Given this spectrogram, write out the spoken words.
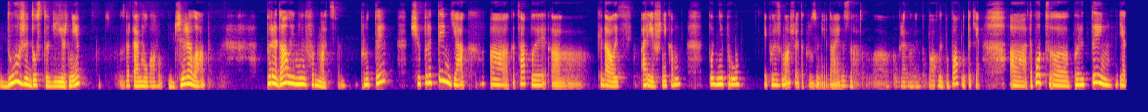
дуже достовірні, звертаємо увагу, джерела передали йому інформацію про те, що перед тим, як кацапи кидались орешникам по Дніпру і по Южмашу, я так розумію, да, я не знаю, конкретно він попав, не попав, ну таке. А, так от, е, перед тим, як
